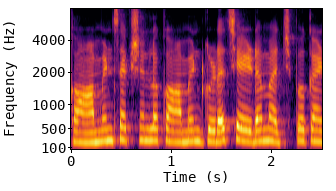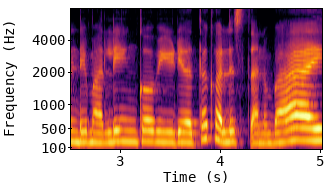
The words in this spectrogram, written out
కామెంట్ సెక్షన్‌లో కామెంట్ కూడా చేయడం మర్చిపోకండి. మళ్ళీ ఇంకో వీడియోతో కలుస్తాను. బాయ్.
